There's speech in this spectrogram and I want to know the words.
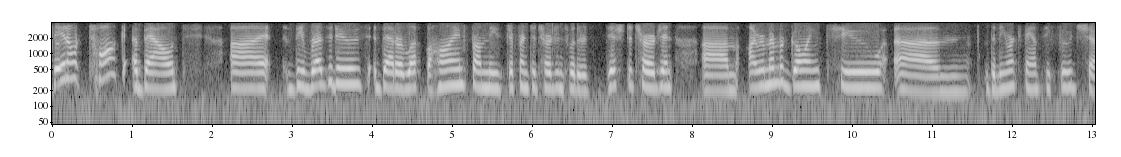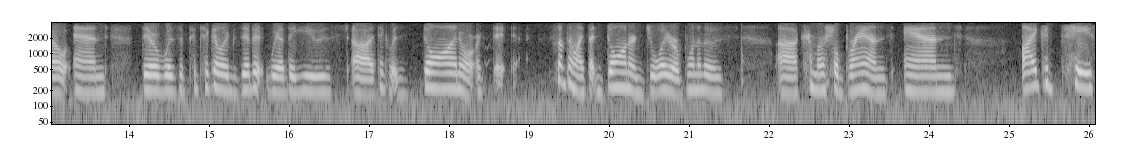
They don't talk about uh, the residues that are left behind from these different detergents, whether it's dish detergent. Um, I remember going to um, the New York Fancy Food Show, and there was a particular exhibit where they used, uh, I think it was Dawn or, or something like that, Dawn or Joy or one of those uh, commercial brands, and I could taste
